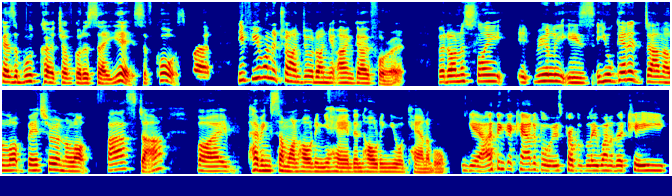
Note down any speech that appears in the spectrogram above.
As a book coach, I've got to say yes, of course. But if you want to try and do it on your own, go for it. But honestly, it really is, you'll get it done a lot better and a lot faster by having someone holding your hand and holding you accountable. Yeah, I think accountable is probably one of the key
